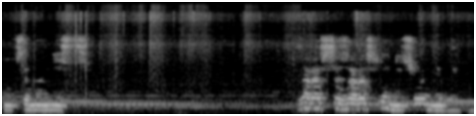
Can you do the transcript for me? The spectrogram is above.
на цьому місці. Зараз все заросло, нічого не видно.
